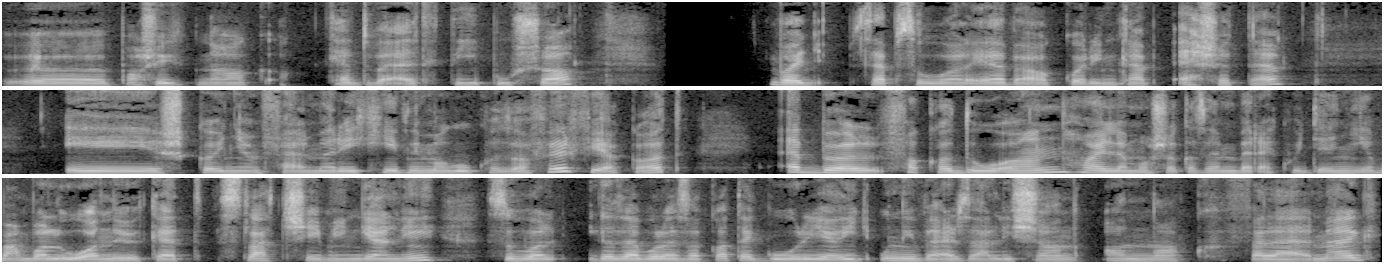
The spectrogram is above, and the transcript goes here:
ö, pasiknak a kedvelt típusa, vagy szebb szóval élve akkor inkább esete, és könnyen felmerik hívni magukhoz a férfiakat, ebből fakadóan hajlamosak az emberek ugye nyilvánvalóan őket slut szóval igazából ez a kategória így univerzálisan annak felel meg,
